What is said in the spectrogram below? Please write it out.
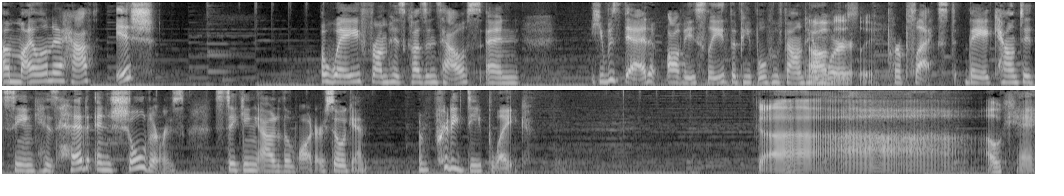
a mile and a half ish away from his cousin's house, and he was dead. Obviously, the people who found him Obviously. were perplexed. They accounted seeing his head and shoulders sticking out of the water. So, again, a pretty deep lake. Uh, okay.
